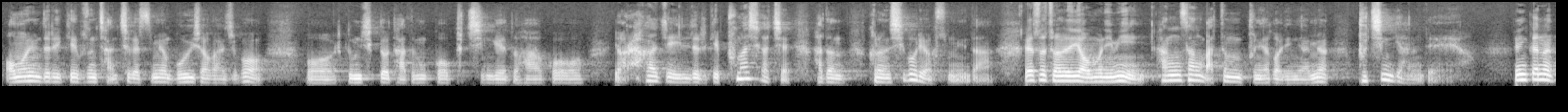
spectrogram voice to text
어머님들이 이렇게 무슨 잔치가 있으면 모이셔가지고 뭐 음식도 다듬고 부침개도 하고 여러 가지 일들을 이렇게 품앗이 같이 하던 그런 시골이었습니다. 그래서 저는 이 어머님이 항상 맡은 분야가 어디냐면 부침개 하는 데예요. 그러니까는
